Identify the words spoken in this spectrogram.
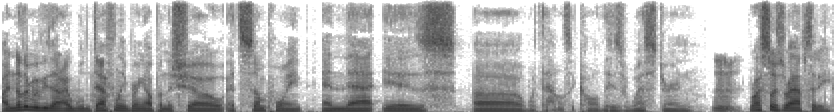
another movie that I will definitely bring up on the show at some point, and that is uh, what the hell is it called? His western, Hmm. Rustler's Rhapsody.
